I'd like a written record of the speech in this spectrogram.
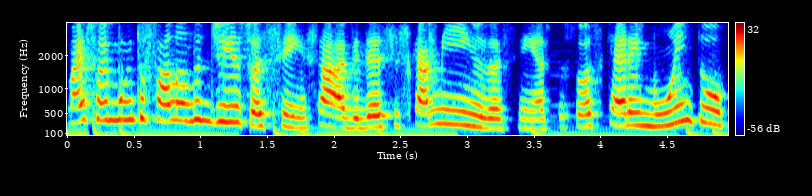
Mas foi muito falando disso, assim, sabe? Desses caminhos, assim. As pessoas querem muito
